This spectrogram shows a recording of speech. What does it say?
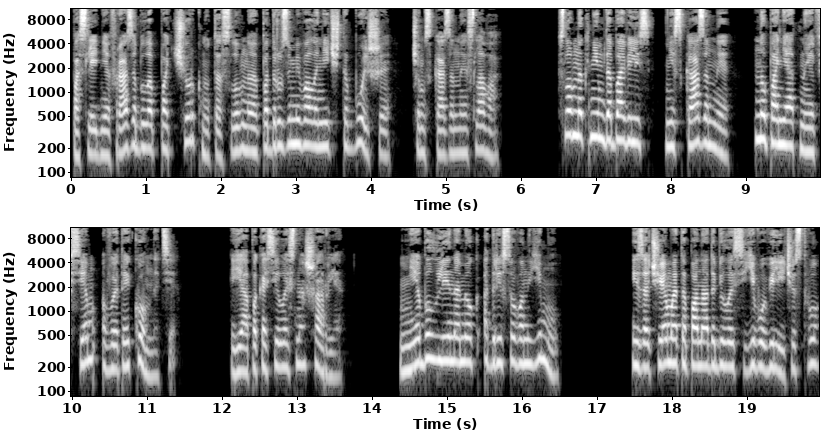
Последняя фраза была подчеркнута, словно подразумевала нечто большее, чем сказанные слова. Словно к ним добавились несказанные, но понятные всем в этой комнате. Я покосилась на Шарля. Не был ли намек адресован ему? И зачем это понадобилось его величеству?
